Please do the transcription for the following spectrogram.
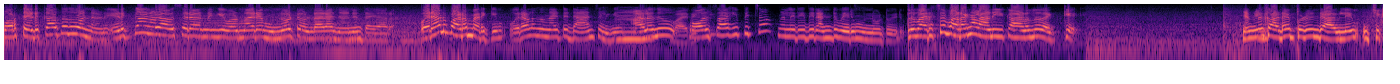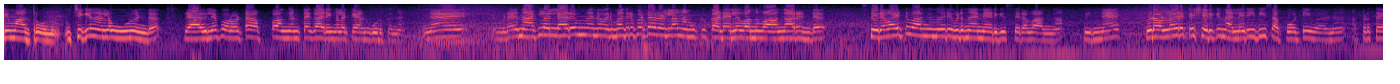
പുറത്തെടുക്കാത്തത് കൊണ്ടാണ്. എടുക്കാനുള്ള അവസരം ഉണ്ടെങ്കിൽ ഇവൾമാരെ മുന്നോട്ട് കൊണ്ടുവരാൻ ഞാനും തയ്യാറാണ് ഒരാൾ പടം വരയ്ക്കും ഒരാൾ നന്നായിട്ട് ഡാൻസ് കളിക്കും. ആളൊന്ന് പ്രോത്സാഹിപ്പിച്ച നല്ല രീതിയിൽ രണ്ടുപേരും മുന്നോട്ട് വരും. വരച്ച പടങ്ങളാണ് ഈ കാണുന്നതൊക്കെ. ഞങ്ങൾ കട എപ്പോഴും രാവിലെയും ഉച്ചയ്ക്ക് മാത്രമേ ഉള്ളൂ. ഉച്ചയ്ക്ക് നല്ല ഊണുണ്ട്. രാവിലെ പൊറോട്ട അപ്പം അങ്ങനത്തെ കാര്യങ്ങളൊക്കെയാണ് കൊടുക്കുന്നത്. പിന്നെ നമ്മുടെ നാട്ടിലെല്ലാവരും തന്നെ ഒരുമാതിരിപ്പെട്ടവരെല്ലാം നമുക്ക് കടയിൽ വന്ന് വാങ്ങാറുണ്ട്. സ്ഥിരമായിട്ട് വാങ്ങുന്നവർ ഇവിടുന്ന് തന്നെ ആയിരിക്കും സ്ഥിരം വാങ്ങുക. പിന്നെ ഇവിടെ ഉള്ളവരൊക്കെ ശരിക്കും നല്ല രീതിയിൽ സപ്പോർട്ടീവാണ് അപ്പുറത്തെ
